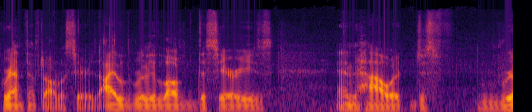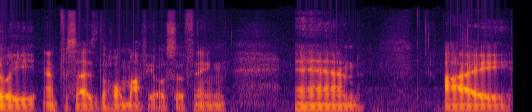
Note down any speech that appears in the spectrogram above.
Grand Theft Auto series. I really loved the series and how it just really emphasized the whole mafioso thing, and I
